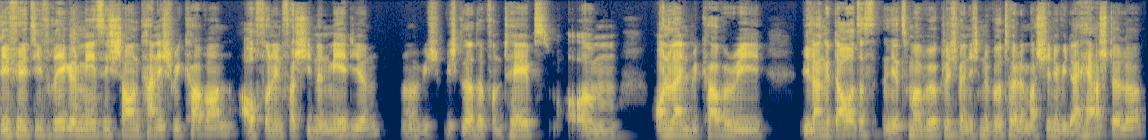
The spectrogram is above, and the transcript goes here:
definitiv regelmäßig schauen, kann ich recovern, auch von den verschiedenen Medien, ne, wie, ich, wie ich gesagt habe, von Tapes, ähm, Online-Recovery. Wie lange dauert das jetzt mal wirklich, wenn ich eine virtuelle Maschine wieder herstelle?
